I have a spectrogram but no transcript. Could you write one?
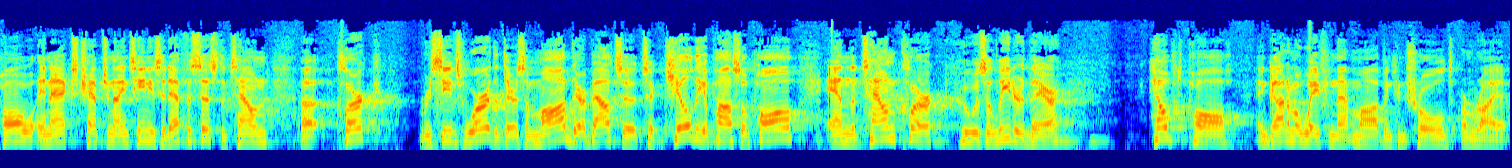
Paul, in Acts chapter 19, he's at Ephesus. The town uh, clerk receives word that there's a mob. They're about to, to kill the apostle Paul. And the town clerk, who was a leader there, helped Paul and got him away from that mob and controlled a riot.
